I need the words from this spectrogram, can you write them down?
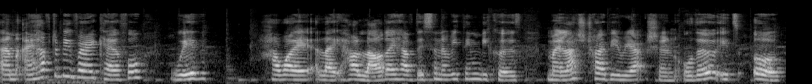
Um, I have to be very careful with how I like how loud I have this and everything because my last TRI.BE reaction, although it's up,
